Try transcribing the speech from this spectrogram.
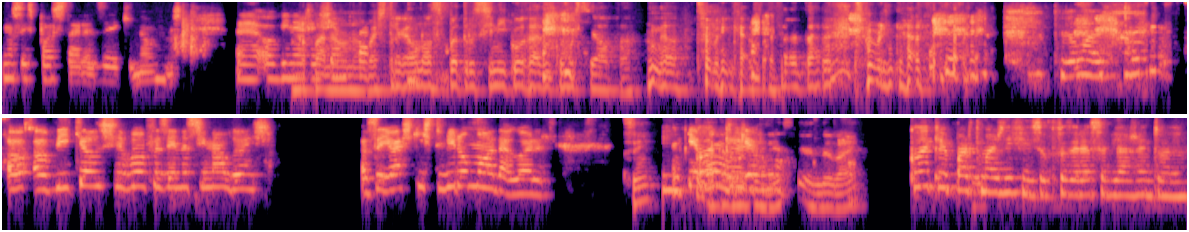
não sei se posso estar a dizer aqui não, mas uh, ouvi na não, RFM. Pá, não, não, vai estragar o nosso patrocínio com a rádio comercial, pá. Não, estou a brincar, estou a brincar. ouvi que eles vão fazer Nacional 2. Ou seja, eu acho que isto virou moda agora. Sim. O que é bom, o que é bom. Ainda bem. Qual é que é a parte mais difícil de fazer essa viagem toda?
